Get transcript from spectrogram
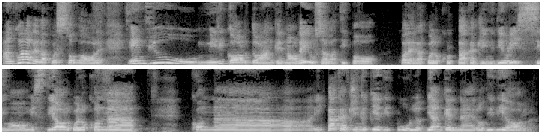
Ancora aveva questo odore e in più mi ricordo anche, no, lei usava tipo, qual era quello col packaging Diorissimo, Miss Dior, quello con... eh, con eh, il packaging piedi pull bianco e nero di Dior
